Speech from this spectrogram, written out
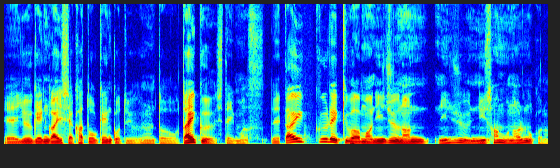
えー、有限会社加藤健康という、うんと、大工しています。で大工歴はまあ20何223もなるのかな。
